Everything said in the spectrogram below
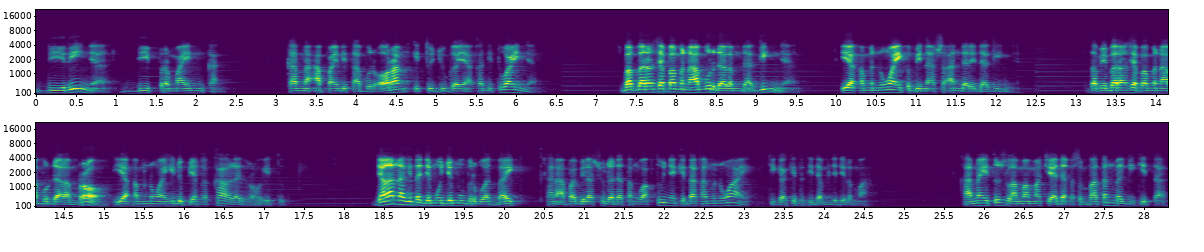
dirinya dipermainkan. Karena apa yang ditabur orang itu juga yang akan dituainya. Sebab barang siapa menabur dalam dagingnya, ia akan menuai kebinasaan dari dagingnya. Tetapi barang siapa menabur dalam roh, ia akan menuai hidup yang kekal dari roh itu. Janganlah kita jemu-jemu berbuat baik, karena apabila sudah datang waktunya kita akan menuai jika kita tidak menjadi lemah. Karena itu selama masih ada kesempatan bagi kita,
